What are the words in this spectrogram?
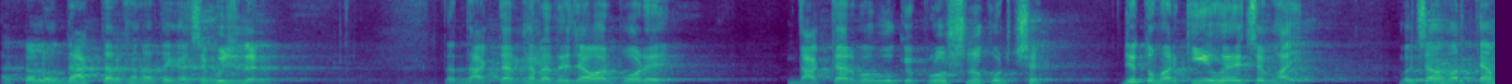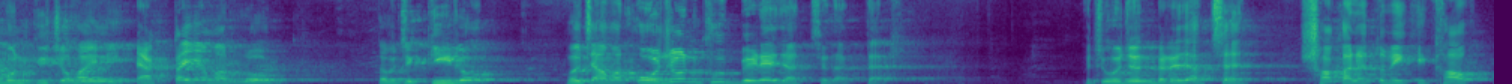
একটা লোক ডাক্তারখানাতে গেছে, বুঝলেন? তা ডাক্তারখানাতে যাওয়ার পরে ডাক্তারবাবুকে প্রশ্ন করছে যে, তোমার কি হয়েছে ভাই? বলছে, আমার তেমন কিছু হয়নি, একটাই আমার রোগ। তা বলছে, কী রোগ? বলছে, আমার ওজন খুব বেড়ে যাচ্ছে, ডাক্তার। বলছে, ওজন বেড়ে যাচ্ছে? সকালে তুমি কি খাও?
